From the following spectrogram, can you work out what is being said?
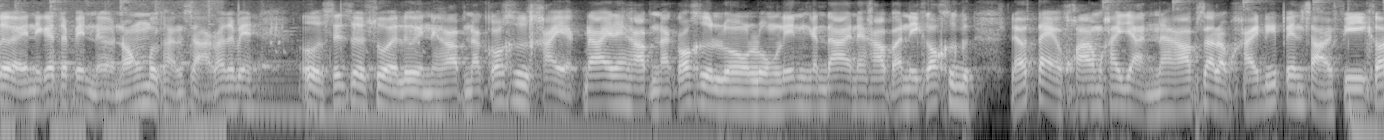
เลยอันนี้ก็จะเป็นเออน้องหมึกหันษาก็จะเป็นเออเซตสวยๆเลยนะครับนะก็คือใครอยากได้นะครับนะก็คือลงลงเล่นกันได้นะครับ อันนี้ก็คือแล้วแต่ความขยันนะครับสำหรับใครที่เป็นสายฟรีก็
